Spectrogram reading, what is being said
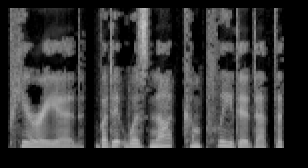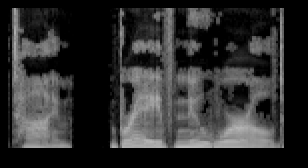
period, but it was not completed at the time. Brave New World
